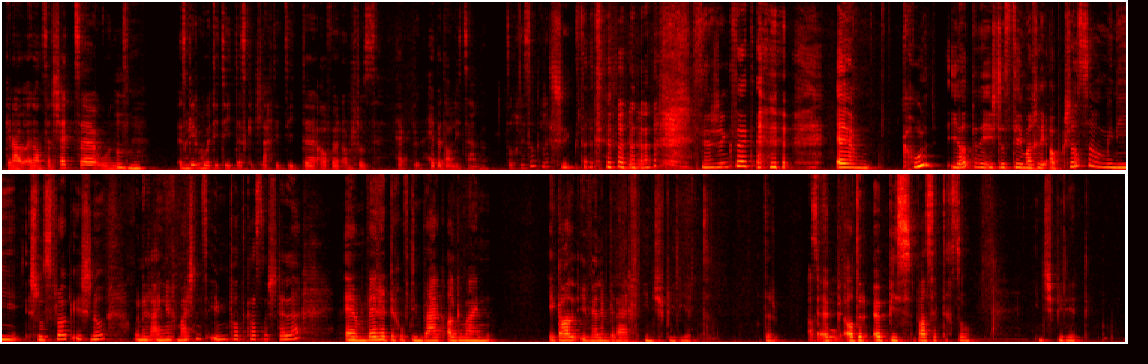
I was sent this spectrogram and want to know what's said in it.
genau, einander schätzen und mhm. es Mega. gibt gute Zeiten, es gibt schlechte Zeiten, aber am Schluss haben alle zusammen. So ein bisschen so. Schön gesagt. Sehr schön gesagt. ähm, cool ja, dann ist das Thema ein bisschen abgeschlossen und meine Schlussfrage ist noch, die ich eigentlich meistens im Podcast noch stelle. Ähm, wer hat dich auf deinem Weg allgemein, egal in welchem Bereich, inspiriert? Oder, also, öp oder etwas, was hat dich so inspiriert?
